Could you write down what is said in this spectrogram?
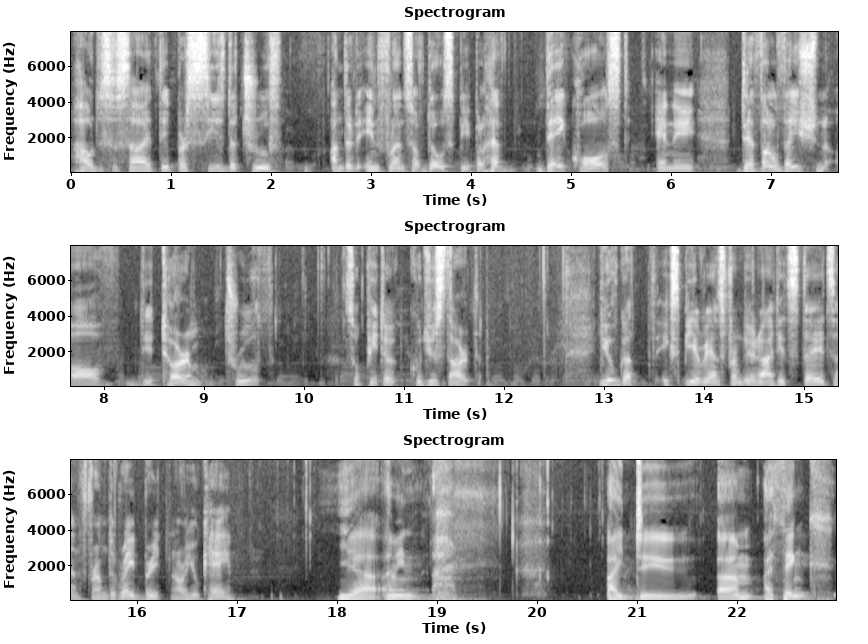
how the society perceives the truth under the influence of those people. Have they caused any devaluation of the term truth? So, Peter, could you start? You've got experience from the United States and from the Great Britain or UK. Yeah, I mean, I do. Um, I think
